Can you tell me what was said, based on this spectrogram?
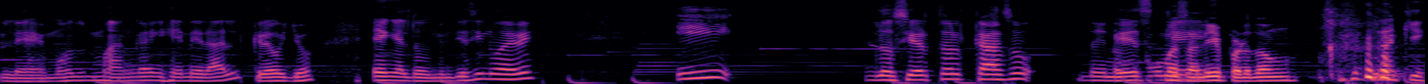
leemos manga en general, creo yo, en el 2019. Y lo cierto del caso De no Es que- salí, perdón. Tranqui.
